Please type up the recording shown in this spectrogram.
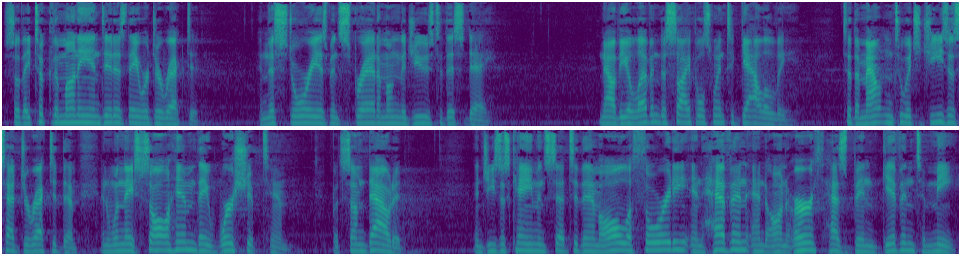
So they took the money and did as they were directed. And this story has been spread among the Jews to this day. Now the eleven disciples went to Galilee, to the mountain to which Jesus had directed them. And when they saw him, they worshiped him. But some doubted. And Jesus came and said to them, All authority in heaven and on earth has been given to me.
